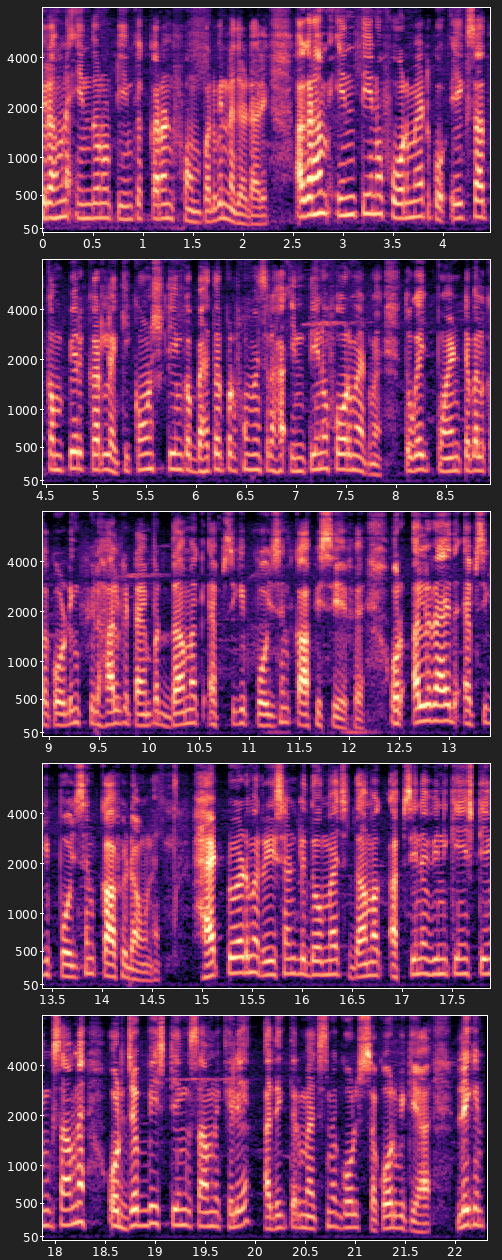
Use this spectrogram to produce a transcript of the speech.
फिर हमने इन दोनों टीम के करंट फॉर्म पर भी नज़र डाली। अगर हम इन तीनों फॉर्मेट को एक साथ कंपेयर कर लें कि कौन सी टीम का बेहतर परफॉर्मेंस रहा इन तीनों फॉर्मेट में तो गई पॉइंट टेबल के अकॉर्डिंग फ़िलहाल के टाइम पर दामक एफ़ की पोजीशन काफ़ी सेफ़ है और अलराइद एफ़ की पोजीशन काफ़ी डाउन है। हेड टू हेड में रिसेंटली दो मैच दामक एफसी ने विन किए इस टीम के सामने और जब भी इस टीम के सामने खेले, अधिकतर मैचेस में गोल स्कोर भी किया है। लेकिन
